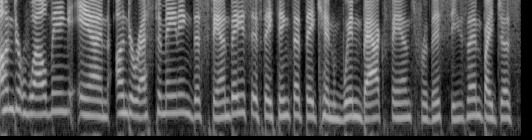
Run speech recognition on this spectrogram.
underwhelming and underestimating this fan base if they think that they can win back fans for this season by just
